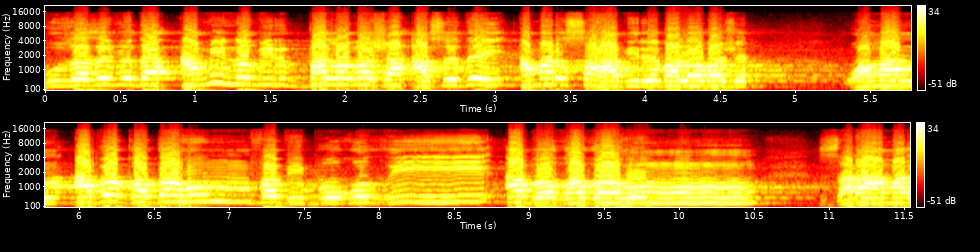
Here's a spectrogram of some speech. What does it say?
বুঝা যাবে দা আমি নবীর ভালোবাসা আছে দেই, আমার সাহাবিরে ভালোবাসেন। ওয়ামান আবগদাহুম ফাবিবুগযি আবগদাহুম। যারা আমার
